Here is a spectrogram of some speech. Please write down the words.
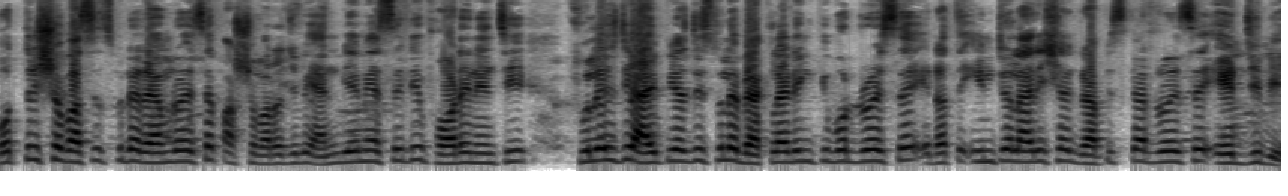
বত্রিশশো বাস স্পিডের র্যাম রয়েছে, পাঁচশো বারো জিবি এনবিএম SSD fourteen inch full HD IPS display backlighting keyboard রয়েছে, এটাতে ইন্টেল আইরিশের গ্রাফিক্স কার্ড রয়েছে eight GB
